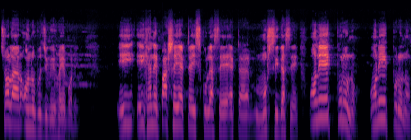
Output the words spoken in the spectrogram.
চলার অনুপযোগী হয়ে পড়ে। এই, এইখানে পাশেই একটা স্কুল আছে, একটা মসজিদ আছে, অনেক পুরনো অনেক পুরনো।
